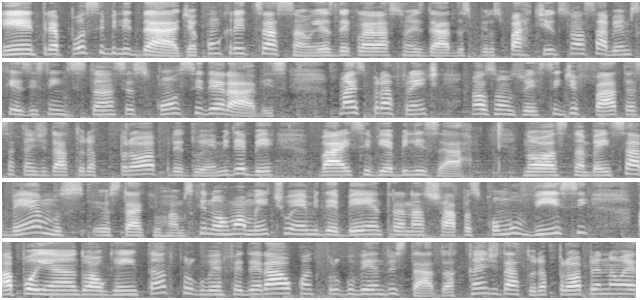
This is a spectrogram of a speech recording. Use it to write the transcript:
Entre a possibilidade, a concretização e as declarações dadas pelos partidos, nós sabemos que existem distâncias consideráveis, mas para frente, nós vamos ver se de fato essa candidatura própria do MDB vai se viabilizar. Nós também sabemos, Eustáquio Ramos, que normalmente o MDB entra nas chapas como vice, apoiando alguém tanto para o governo federal quanto para o governo do estado. A candidatura própria não é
